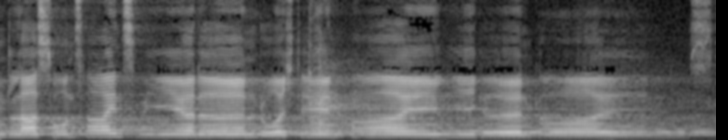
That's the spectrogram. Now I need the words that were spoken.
Und lass uns eins werden durch den Heiligen Geist.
